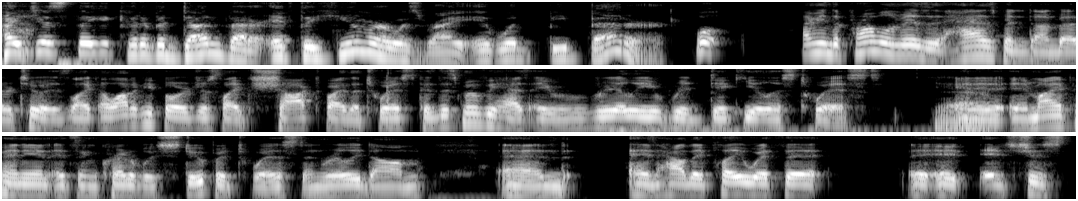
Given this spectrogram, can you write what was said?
I just think it could have been done better. If the humor was right, it would be better. Well, I mean, the problem is it has been done better too. Is like a lot of people are just like shocked by the twist because this movie has a really ridiculous twist, Yeah. and it, in my opinion, it's an incredibly stupid twist and really dumb, and and how they play with it, it, it it's just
